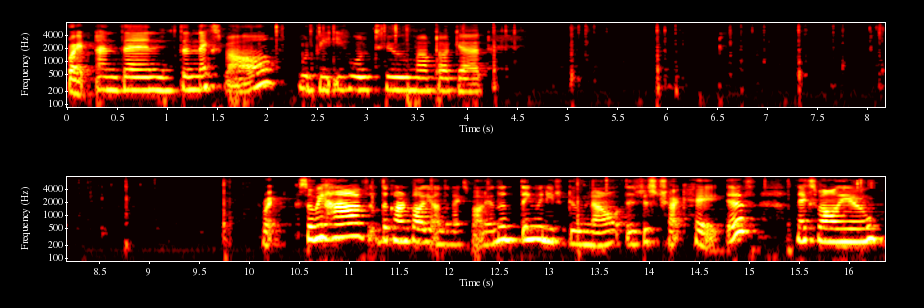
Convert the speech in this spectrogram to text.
right and then the next val would be equal to map.get right so we have the current value and the next value. And the thing we need to do now is just check hey if next value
